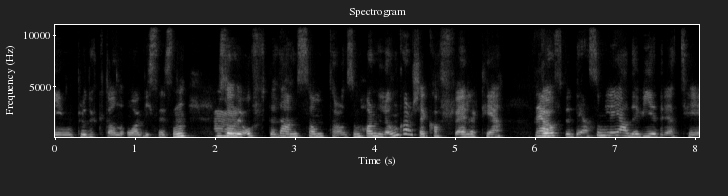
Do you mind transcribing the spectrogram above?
inn produktene og businessen, så er det jo ofte de samtalene som handler om kanskje kaffe eller te. Det er Ja. ofte det som leder videre til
